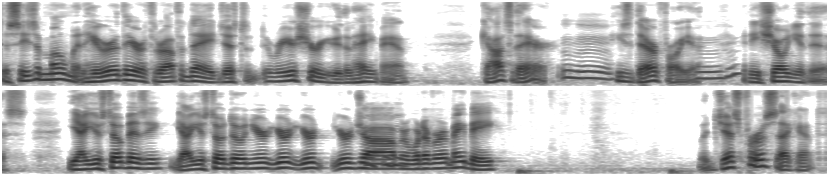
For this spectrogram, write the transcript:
to seize a moment here or there throughout the day just to reassure you that, hey, man, God's there. Mm-hmm. He's there for you. Mm-hmm. And He's showing you this. Yeah, you're still busy. Yeah, you're still doing your, your, your, your job or whatever it may be. But just for a second,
